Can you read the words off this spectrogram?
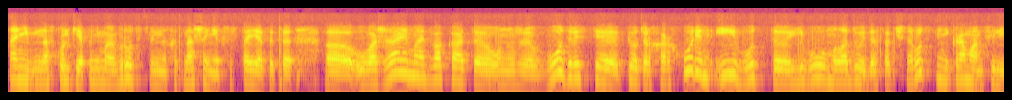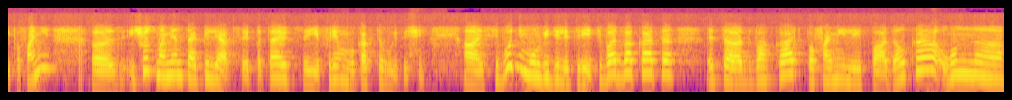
они, насколько я понимаю, в родственных отношениях состоят. Это э, уважаемый адвокат, он уже в возрасте, возрасте Петр Хархорин и вот э, его молодой достаточно родственник Роман Филиппов. Они э, еще с момента апелляции пытаются Ефремова как-то вытащить. А сегодня мы увидели третьего адвоката. Это адвокат по фамилии Падалка. Он э,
